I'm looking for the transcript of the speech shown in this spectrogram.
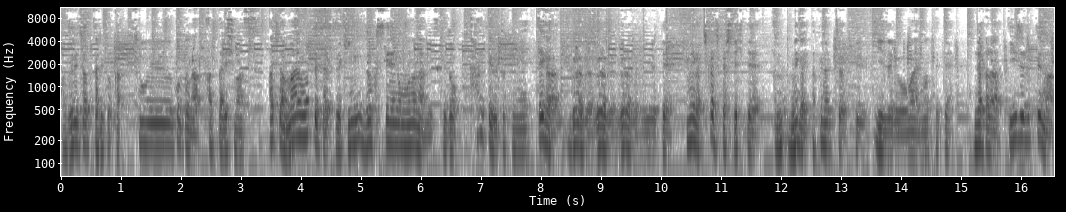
外れちゃったりとか、そういうことがあったりします。あとは前持ってたやつで金属製のものなんですけど、描いてる時に絵がグラグラグラグラグラグラ揺れて、目がチカチカしてきて、目が痛くなっちゃうっていうイーゼルを前持ってて、だからイーゼルっていうのは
